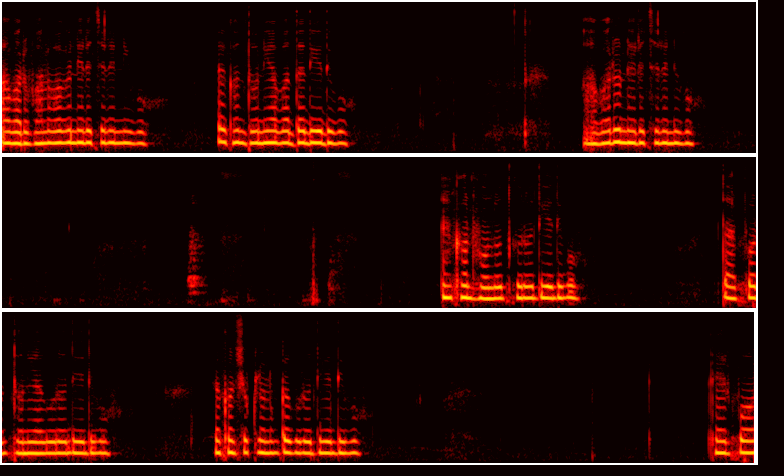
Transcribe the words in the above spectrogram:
আবারও ভালোভাবে নেড়ে চেড়ে নিব। এখন ধনিয়া পাতা দিয়ে দিব। আবারও নেড়ে চেড়ে নিব। এখন হলুদ গুঁড়ো দিয়ে দিব। তারপর ধনিয়া গুঁড়ো দিয়ে দিব। এখন শুকনো লঙ্কা গুঁড়ো দিয়ে দিব। এরপর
